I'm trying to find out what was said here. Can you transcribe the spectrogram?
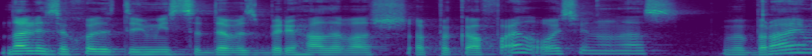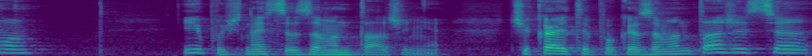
Далі заходите в місце, де ви зберігали ваш APK файл. Ось він у нас. Вибираємо. І почнеться завантаження. Чекайте, поки завантажиться,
